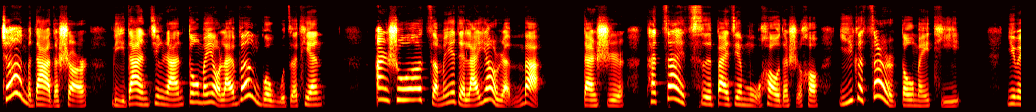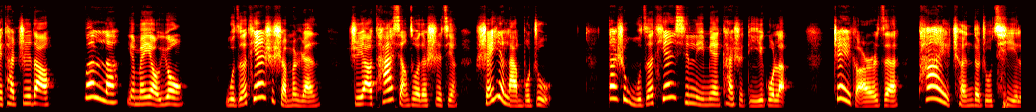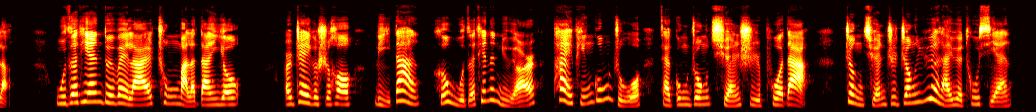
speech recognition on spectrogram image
这么大的事儿，李旦竟然都没有来问过武则天。按说怎么也得来要人吧，但是他再次拜见母后的时候，一个字儿都没提，因为他知道问了也没有用。武则天是什么人？只要她想做的事情，谁也拦不住。但是武则天心里面开始嘀咕了：这个儿子。太沉得住气了，武则天对未来充满了担忧。而这个时候，李旦和武则天的女儿太平公主在宫中权势颇大，政权之争越来越凸显。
